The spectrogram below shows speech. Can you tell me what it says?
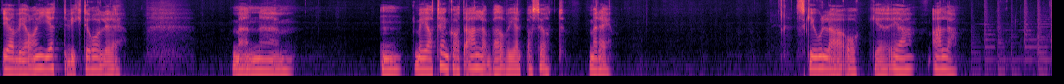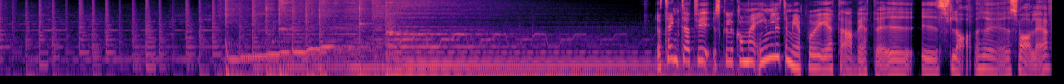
ja, vi har en jätteviktig roll i det. Men, mm, men jag tänker att alla behöver hjälpas åt med det. Skola och eh, ja, alla. Jag tänkte att vi skulle komma in lite mer på ert arbete i, i Sla, eh, Svalöv.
